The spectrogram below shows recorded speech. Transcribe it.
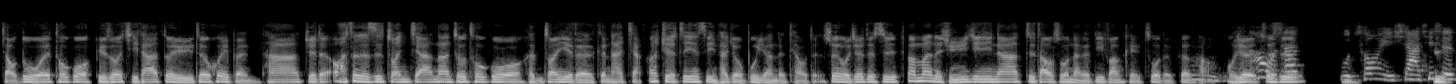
角度，我会透过比如说其他对于这个绘本，他觉得哇，这个是专家，那就透过很专业的跟他讲，他觉得这件事情他就有不一样的调整。所以我觉得这是慢慢的循序渐进，大家知道说哪个地方可以做得更好。嗯、我觉得这是。补充一下，其实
